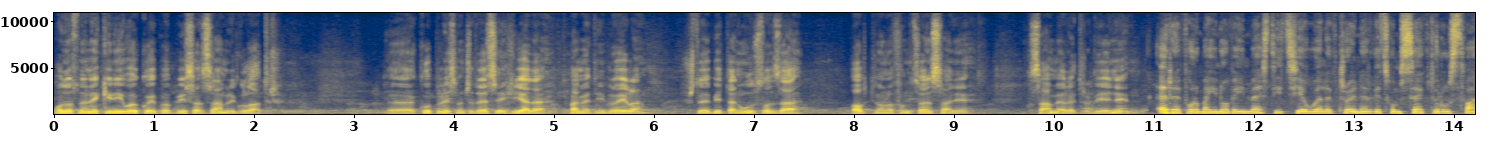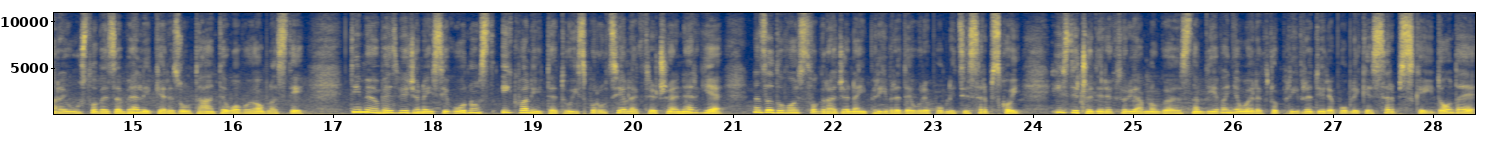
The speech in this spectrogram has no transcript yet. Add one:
odnosno neki nivo koji je popisao sam regulator. E, kupili smo 40.000 pametnih brojila, što je bitan uslov za optimalno funkcionisanje same elektrobijenje. Reforma i nove investicije u elektroenergetskom sektoru stvaraju uslove za velike rezultate u ovoj oblasti. Time je obezbijeđena i sigurnost i kvalitet u isporuci električne energije na zadovoljstvo građana i privrede u Republici Srpskoj, ističe direktor javnog snabdjevanja u elektroprivredi Republike Srpske i dodaje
